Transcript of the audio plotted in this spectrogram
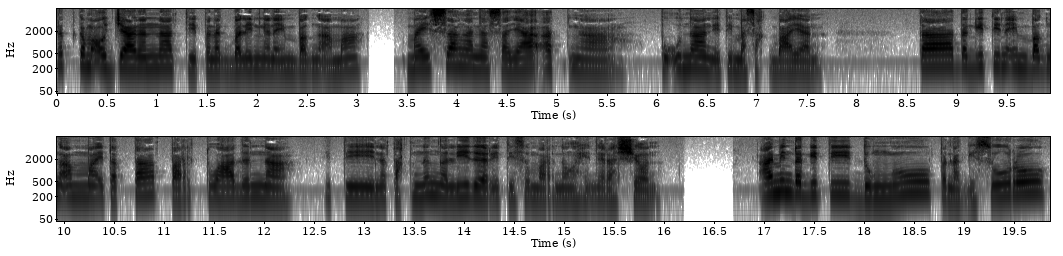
Kat kamaudyanan na ti panagbalin nga naimbag nga ama, may nga nasayaat nga puunan iti masakbayan ta dagiti na imbag nga amma itata partuaden na iti natakneng nga leader iti sumarno nga henerasyon. Amin dagiti dungo, panagisuro,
